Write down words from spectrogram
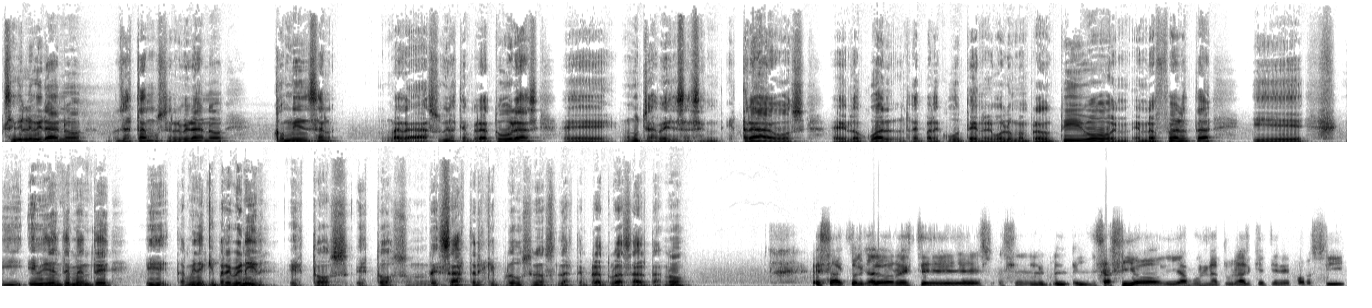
se viene el verano, ya estamos en el verano, comienzan a subir las temperaturas, eh, muchas veces hacen estragos, eh, lo cual repercute en el volumen productivo, en, la oferta, y evidentemente eh, también hay que prevenir estos, estos desastres que producen las temperaturas altas, ¿no? Exacto, el calor este, es, el, desafío, digamos, natural que tiene por sí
